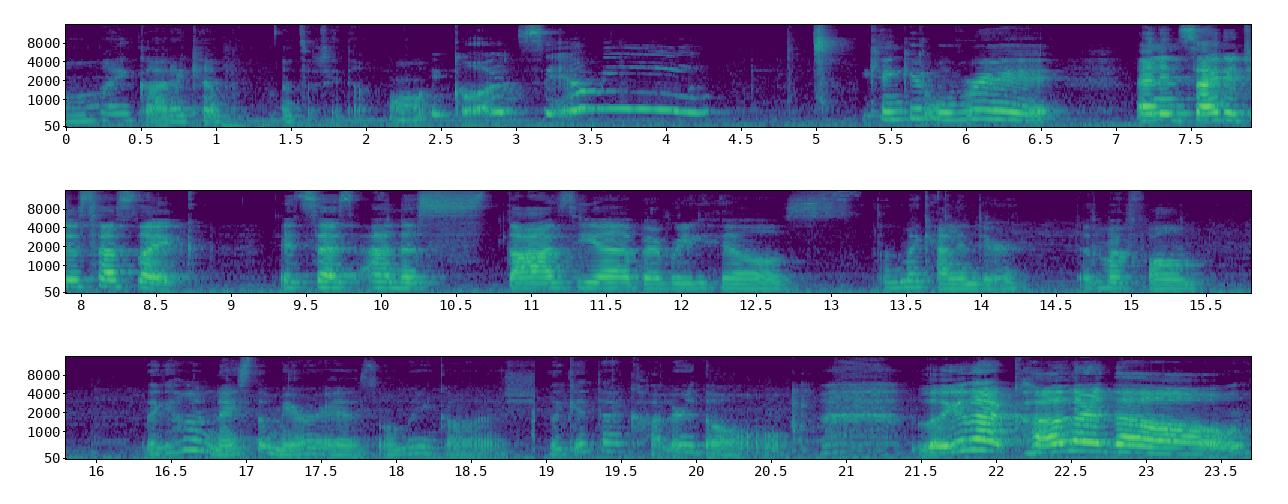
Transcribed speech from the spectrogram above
oh my god, I can't, that's upside down. Oh my god, Sammy. Can't get over it. And inside it just has like, it says Anastasia Beverly Hills. That's my calendar. That's my phone. Look at how nice the mirror is. Oh my gosh. Look at that color though. Look at that color though.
